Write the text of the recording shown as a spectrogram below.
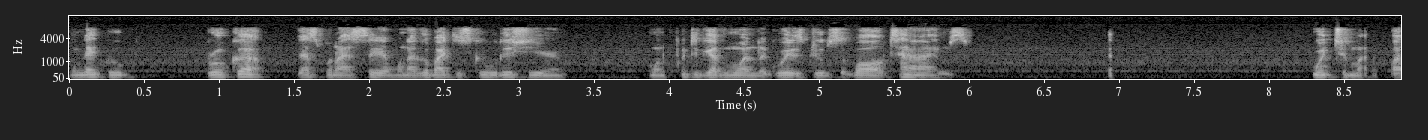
When that group broke up, that's when I said, when I go back to school this year, I want to put together one of the greatest groups of all times. Went to my, my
